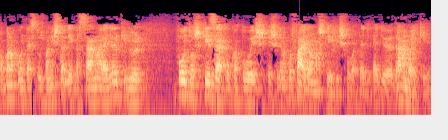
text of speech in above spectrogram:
abban a kontextusban Isten lépe számára egy rendkívül fontos, kézzelfogható és, és ugyanakkor fájdalmas kép is volt, egy, egy drámai kép.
